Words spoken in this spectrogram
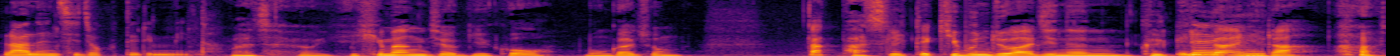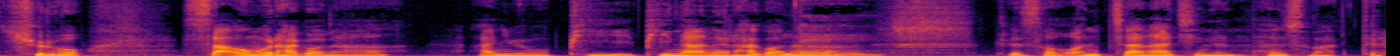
라는 지적들입니다. 맞아요. 이게 희망적이고 뭔가 좀 딱 봤을 때 기분 좋아지는 글귀가 네. 아니라 주로 싸움을 하거나 아니면 뭐 비, 비난을 하거나 네. 그래서 언짢아지는 현수막들.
